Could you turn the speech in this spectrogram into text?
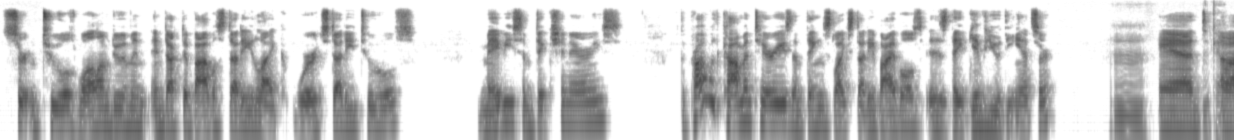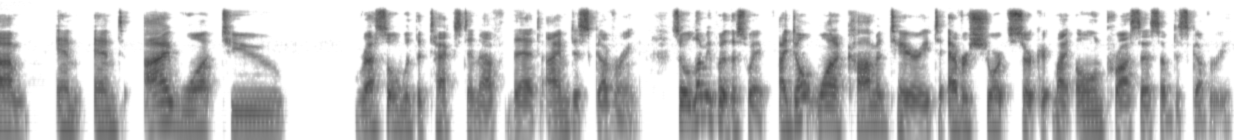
certain tools while I'm doing an inductive Bible study, like word study tools, maybe some dictionaries. The problem with commentaries and things like study Bibles is they give you the answer, mm. and okay. um, and and I want to wrestle with the text enough that I'm discovering. So let me put it this way I don't want a commentary to ever short circuit my own process of discovery.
